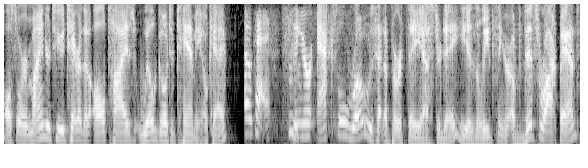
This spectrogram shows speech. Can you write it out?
Also, a reminder to you, Tara, that all ties will go to Tammy, okay? Okay. Singer Axl Rose had a birthday yesterday. He is the lead singer of this rock band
